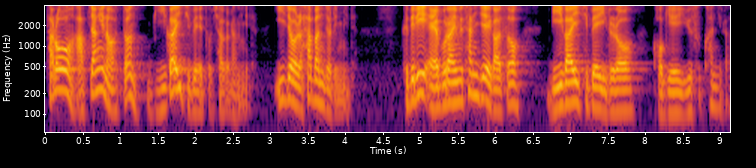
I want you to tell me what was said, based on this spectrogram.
바로 앞장에 나왔던 미가의 집에 도착을 합니다. 2절 하반절입니다. 그들이 에브라임 산지에 가서 미가의 집에 이르러 거기에 유숙하니라.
